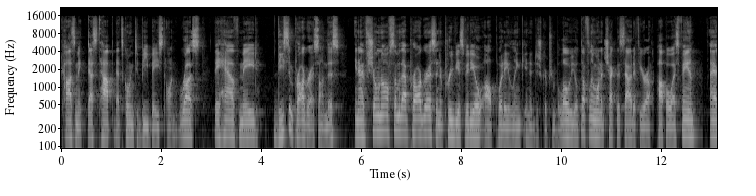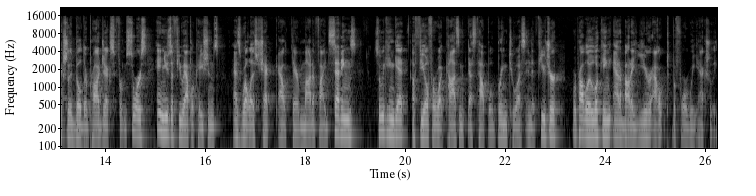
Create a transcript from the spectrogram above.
Cosmic Desktop that's going to be based on Rust. They have made decent progress on this, and I've shown off some of that progress in a previous video. I'll put a link in the description below. You'll definitely want to check this out if you're a Pop! OS fan. I actually build their projects from source and use a few applications, as well as check out their modified settings so we can get a feel for what Cosmic Desktop will bring to us in the future. We're probably looking at about a year out before we actually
